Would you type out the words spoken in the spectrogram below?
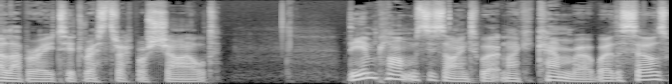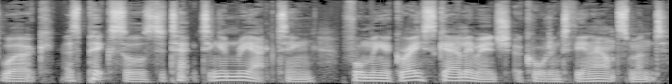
elaborated Restrepo-Schild. The implant was designed to work like a camera, where the cells work as pixels detecting and reacting, forming a grayscale image according to the announcement.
